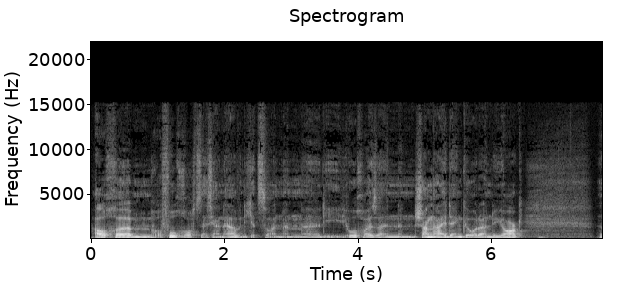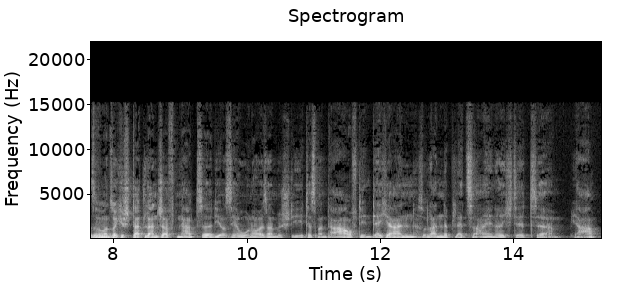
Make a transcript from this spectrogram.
Auch ähm, auf Hochhausdächern, ja, wenn ich jetzt so an, an äh, die Hochhäuser in, in Shanghai denke oder in New York, also wenn man solche Stadtlandschaften hat, äh, die aus sehr hohen Häusern besteht, dass man da auf den Dächern so Landeplätze einrichtet, äh, ja,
